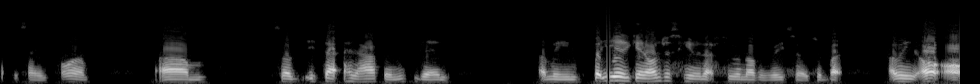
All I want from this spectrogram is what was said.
at the same time. Um, so if that had happened, then I mean, but yeah, again, I'm just hearing that through another researcher. But I mean, I, I,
